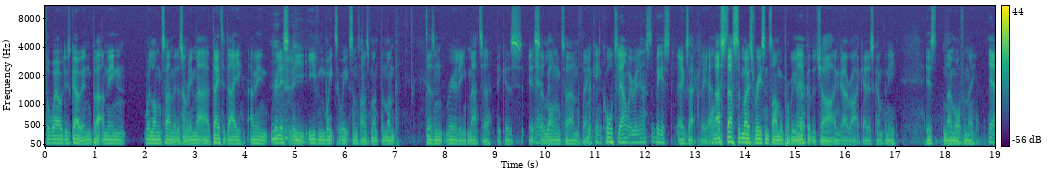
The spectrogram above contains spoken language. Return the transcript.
the world is going. But I mean, we're long term; it doesn't really matter. Day to day, I mean, mm. realistically, even week to week, sometimes month to month, doesn't really matter because it's Yeah, a long term thing. Looking quarterly, aren't we? Really, that's the biggest. Exactly. Yeah. That's that's the most recent time we'll probably Yeah. look at the chart and go right. Okay, this company is no more for me. Yeah,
